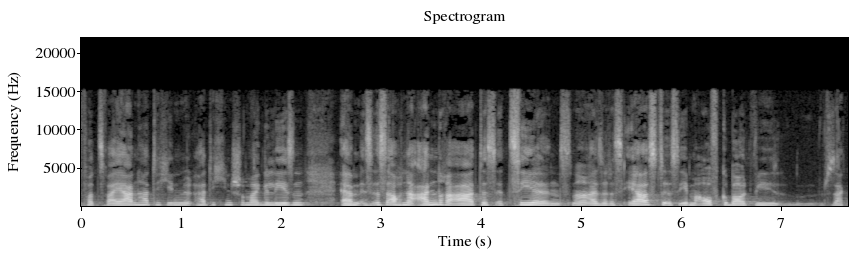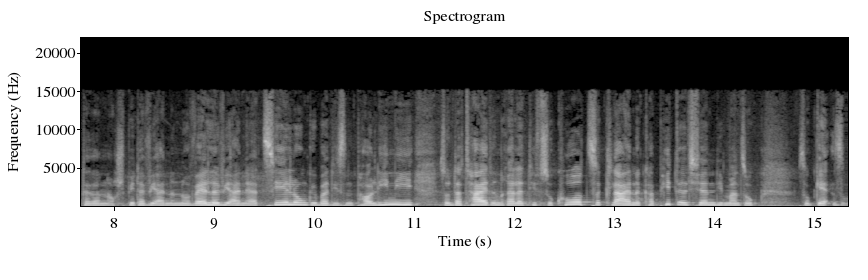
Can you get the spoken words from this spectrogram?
vor zwei Jahren hatte ich ihn, hatte ich ihn schon mal gelesen. Ähm, es ist auch eine andere Art des Erzählens. Ne? Also das erste ist eben aufgebaut wie sagt er dann auch später, wie eine Novelle, wie eine Erzählung über diesen Paulini, so unterteilt in relativ so kurze, kleine Kapitelchen, die man so, so, so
